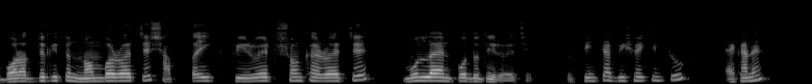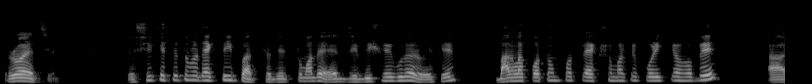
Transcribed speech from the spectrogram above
বরাদ্দকৃত নম্বর রয়েছে, সাপ্তাহিক পিরিয়ড সংখ্যা রয়েছে, মূল্যায়ন পদ্ধতি রয়েছে। তো তিনটা বিষয় কিন্তু এখানে রয়েছে। তো সেক্ষেত্রে তোমরা দেখতেই পাচ্ছ যে তোমাদের যে বিষয়গুলো রয়েছে, বাংলা প্রথম পত্র একশো মার্কের পরীক্ষা হবে, আর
